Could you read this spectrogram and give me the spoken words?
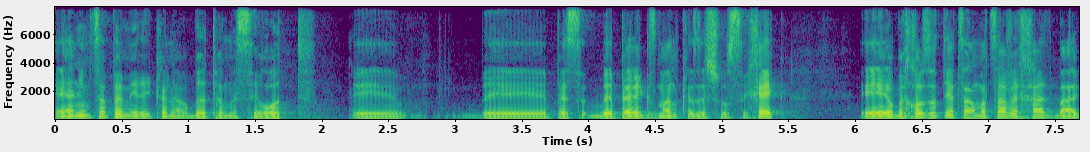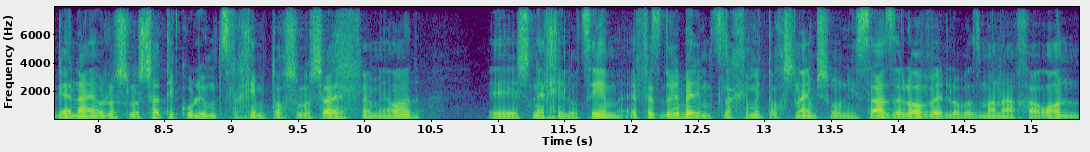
אה, אני מצפה מריקן להרבה יותר מסירות בפרק זמן כזה שהוא שיחק. הוא בכל זאת יצר מצב אחד, בהגנה היו לו שלושה תיקולים מוצלחים מתוך שלושה, יפה מאוד. שני חילוצים, אפס דריבלים מוצלחים מתוך שניים שהוא ניסה, זה לא עובד לו בזמן האחרון,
